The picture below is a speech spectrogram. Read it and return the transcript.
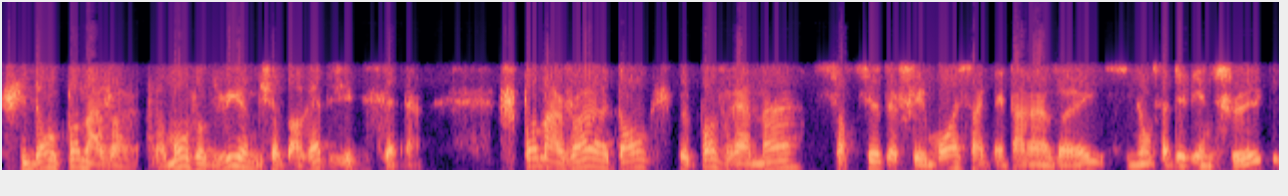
je suis donc pas majeur. Alors moi, aujourd'hui, Michel Barrette, j'ai 17 ans. Je suis pas majeur, donc je peux pas vraiment sortir de chez moi sans que mes parents veuillent, sinon ça devient une fugue.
